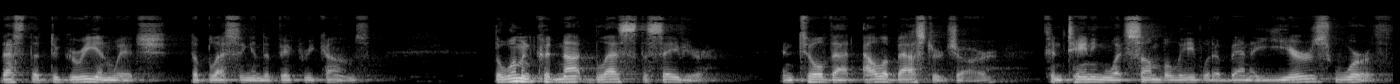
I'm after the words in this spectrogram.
that's the degree in which the blessing and the victory comes. The woman could not bless the Savior until that alabaster jar containing what some believe would have been a year's worth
